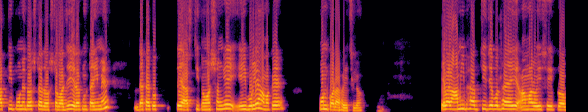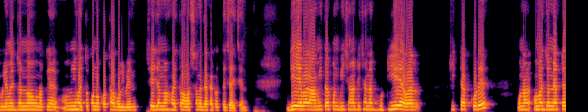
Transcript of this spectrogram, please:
রাত্রি পৌনে দশটা দশটা বাজে এরকম টাইমে দেখা করতে আসছি তোমার সঙ্গে, এই বলে আমাকে ফোন করা হয়েছিল। এবার আমি ভাবছি যে বোধহয় আমার ওই সেই প্রবলেমের জন্য ওনাকে, উনি হয়তো কোনো কথা বলবেন, সেই জন্য হয়তো আমার সঙ্গে দেখা করতে চাইছেন। দিয়ে এবার আমি তখন বিছানা টিছানা গুটিয়ে আবার ঠিকঠাক করে ওনার ওনার জন্য একটা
